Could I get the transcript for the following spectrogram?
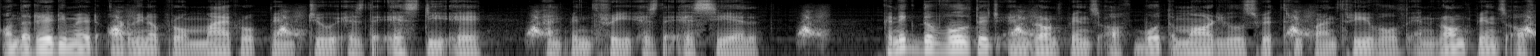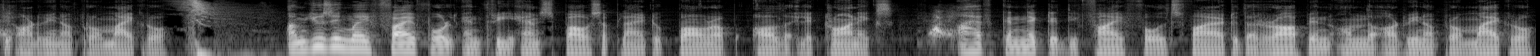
on the ready-made Arduino Pro Micro pin 2 is the SDA and pin 3 is the SCL. Connect the voltage and ground pins of both modules with 3.3 volt and ground pins of the Arduino Pro Micro. I'm using my 5 volt and 3 amps power supply to power up all the electronics. I have connected the 5 volts wire to the raw pin on the Arduino Pro Micro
